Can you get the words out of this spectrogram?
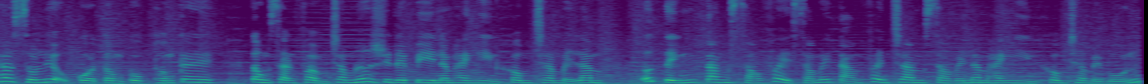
Theo số liệu của Tổng cục Thống kê, tổng sản phẩm trong nước GDP năm 2015 ước tính tăng 6,68% so với năm 2014,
